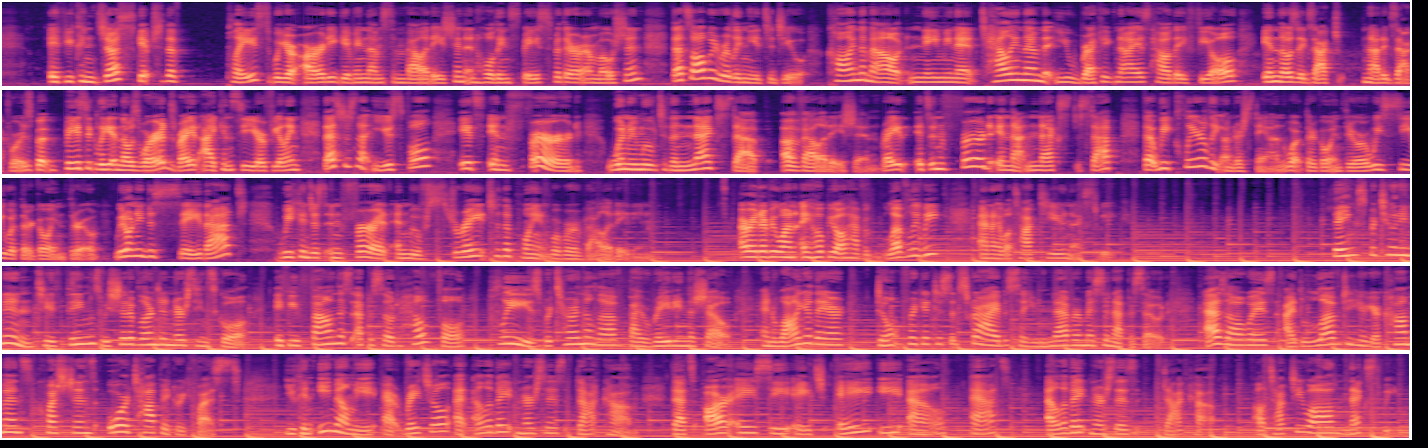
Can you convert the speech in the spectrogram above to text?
if you can just skip to the place where you're already giving them some validation and holding space for their emotion, that's all we really need to do. Calling them out, naming it, telling them that you recognize how they feel in those exact not exact words, but basically in those words, right? I can see your feeling. That's just not useful. It's inferred when we move to the next step of validation, right? It's inferred in that next step that we clearly understand what they're going through or we see what they're going through. We don't need to say that. We can just infer it and move straight to the point where we're validating. All right, everyone, I hope you all have a lovely week, and I will talk to you next week. Thanks for tuning in to Things We Should Have Learned in Nursing School. If you found this episode helpful, please return the love by rating the show. And while you're there, don't forget to subscribe so you never miss an episode. As always, I'd love to hear your comments, questions, or topic requests. You can email me at rachael at elevatenurses.com. That's R A C H A E L at elevatenurses.com. I'll talk to you all next week.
